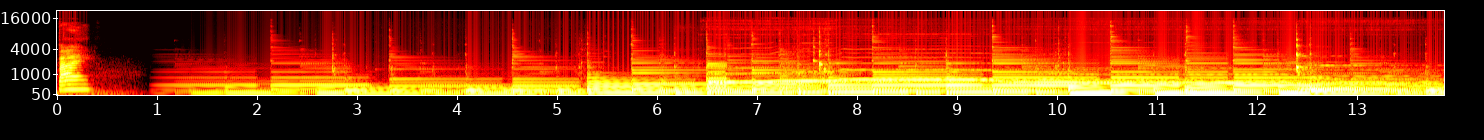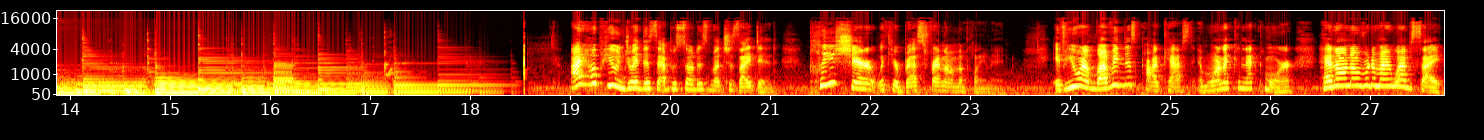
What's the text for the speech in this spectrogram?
Bye. Enjoyed this episode as much as I did. Please share it with your best friend on the planet. If you are loving this podcast and want to connect more, head on over to my website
